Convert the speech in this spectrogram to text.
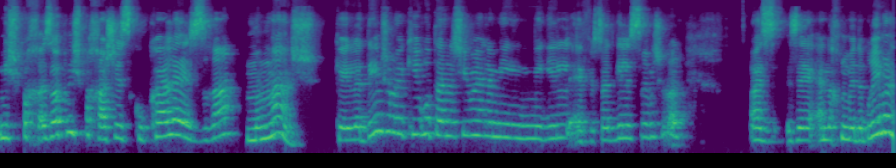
משפחה, זאת משפחה שזקוקה לעזרה ממש, כי הילדים שלו הכירו את האנשים האלה מגיל 0 עד גיל 23 אז זה, אנחנו מדברים על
